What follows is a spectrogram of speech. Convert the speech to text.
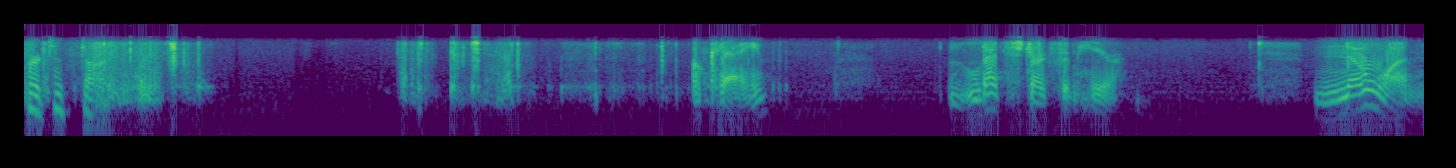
for to start. Okay. Let's start from here. No one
